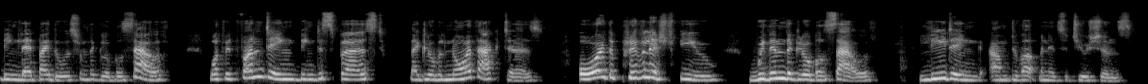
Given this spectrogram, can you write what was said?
being led by those from the global south, what with funding being dispersed by global north actors or the privileged few within the global south leading um, development institutions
